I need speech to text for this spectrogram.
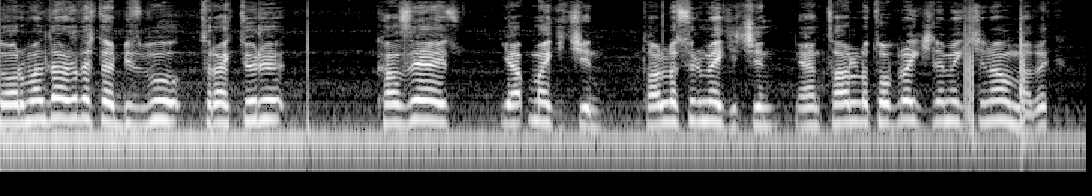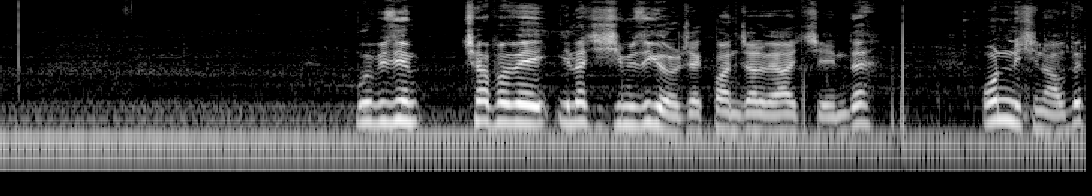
Normalde arkadaşlar biz bu traktörü kazaya yapmak için, tarla sürmek için, yani tarla toprak işlemek için almadık. Bu bizim çapa ve ilaç işimizi görecek pancar ve ayçiçeğinde. Onun için aldık.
